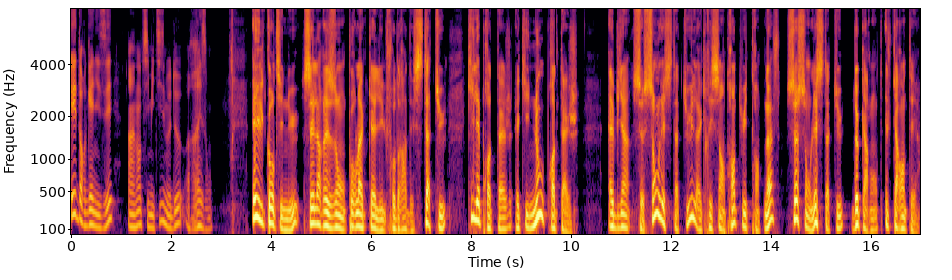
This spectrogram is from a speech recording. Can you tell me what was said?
est d'organiser un antisémitisme de raison. Et il continue, c'est la raison pour laquelle il faudra des statuts qui les protègent et qui nous protègent. Eh bien, ce sont les statuts, il a écrit ça en 38-39, ce sont les statuts de 40 et de 41.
